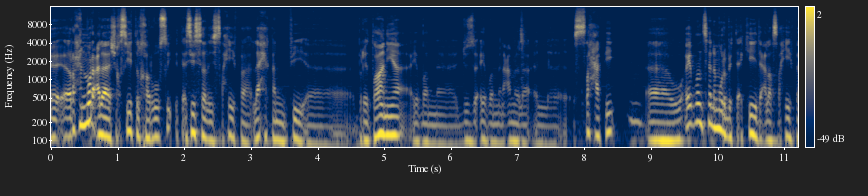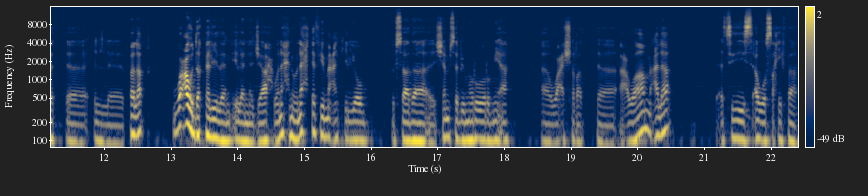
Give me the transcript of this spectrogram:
راح نمر على شخصية الخروصي. تأسيسه للصحيفة لاحقا في آه، بريطانيا أيضا آه، جزء أيضا من عمله ال- الصحفي آه، وأيضا سنمر بالتأكيد على صحيفة آه، الفلق. وعودة قليلا إلى النجاح. ونحن نحتفي معك اليوم أستاذة شمسة بمرور 110 آه، أعوام على تأسيس أول صحيفة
